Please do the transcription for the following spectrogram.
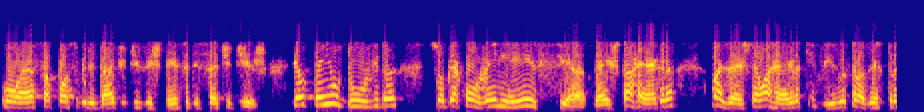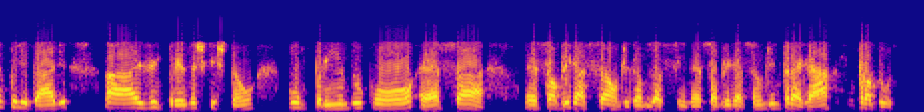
com essa possibilidade de existência de sete dias. Eu tenho dúvida sobre a conveniência desta regra, mas esta é uma regra que visa trazer tranquilidade às empresas que estão cumprindo com essa, essa obrigação, digamos assim, né, essa obrigação de entregar o produto.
